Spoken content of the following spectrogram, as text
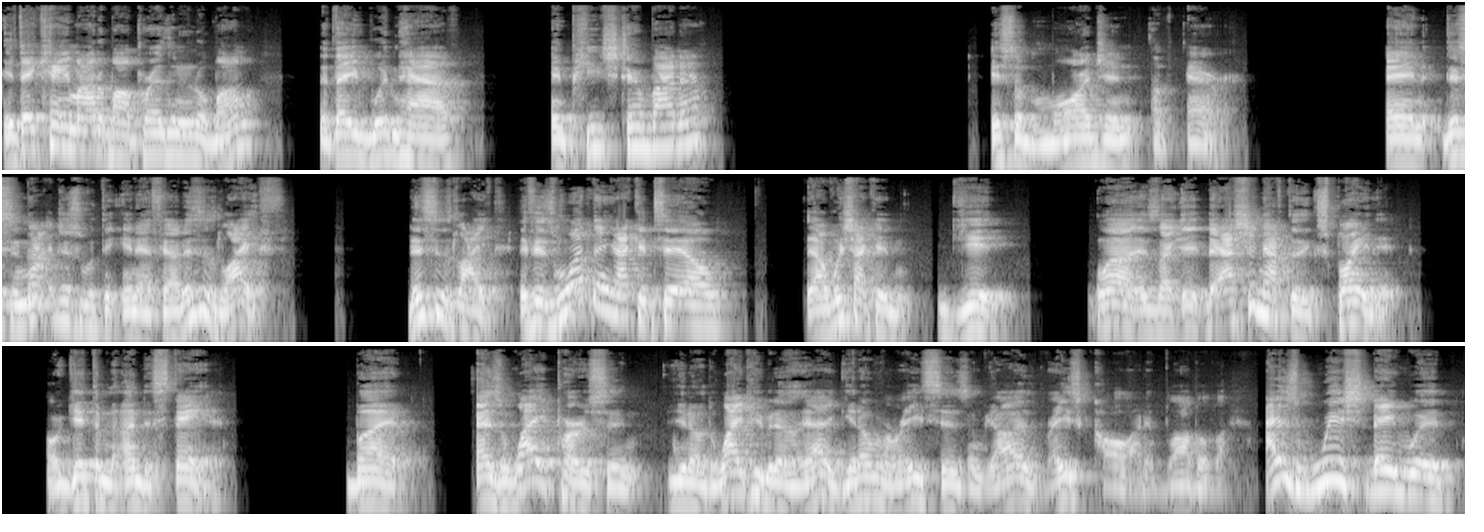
if they came out about President Obama, that they wouldn't have impeached him by now? It's a margin of error. And this is not just with the NFL, this is life. This is like, If it's one thing I could tell, I wish I could get, well, it's like, it, I shouldn't have to explain it or get them to understand. But as a white person, you know, the white people that are like, hey, get over racism, y'all race card and blah, blah, blah. I just wish they would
